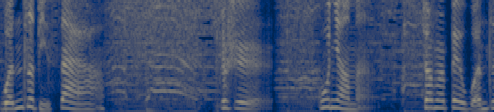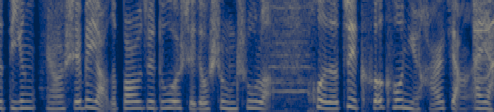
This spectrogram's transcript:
蚊子比赛啊，就是姑娘们专门被蚊子叮，然后谁被咬的包最多，谁就胜出了，获得最可口女孩奖。哎呀，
